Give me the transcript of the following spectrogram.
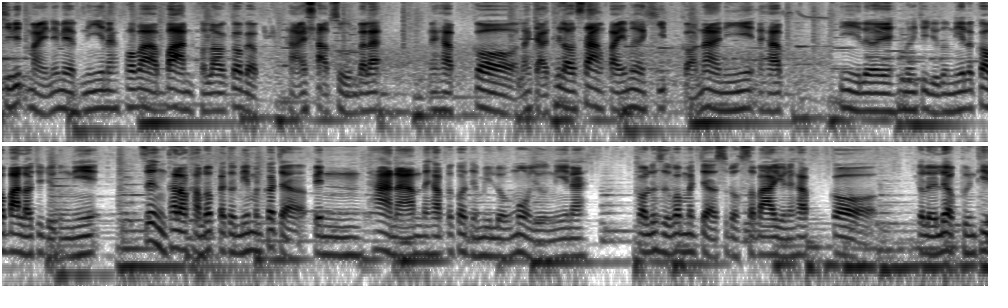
ชีวิตใหม่ในแบบนี้นะ เพราะว่าบ้านของเราก็แบบหายสาบสูญไปแล้วนะครับ ก็หลังจากที่เราสร้างไปเมื่อคลิปก่อนหน้านี้นะครับ นี่เลยเมืองจะอยู่ตรงนี้แล้วก็บ้านเราจะอยู่ตรงนี้ ซึ่งถ้าเราขับรถไปตรงนี้มันก็จะเป็นท่าน้ำนะครับ แล้วก็จะมีโรงโม่อยู่ตรงนี้นะก็รู้สึกว่ามันจะสะดวกสบายอยู่นะครับ ก็ก็เลยเลือกพื้นที่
